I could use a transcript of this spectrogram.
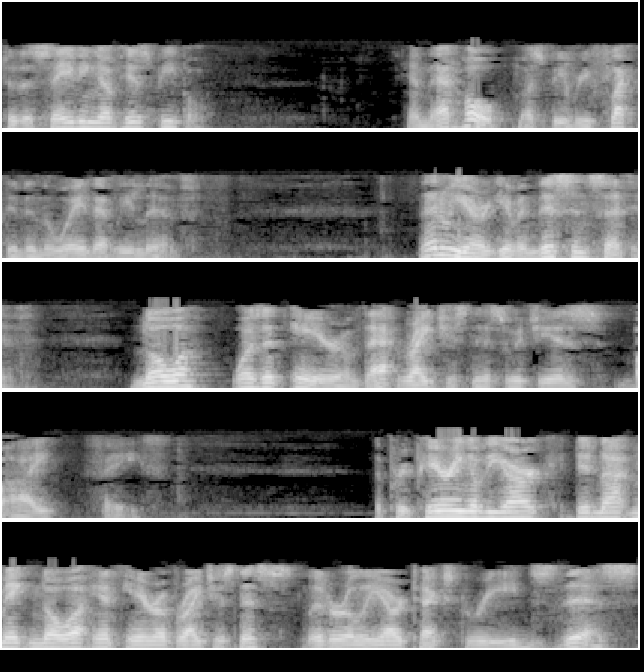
to the saving of his people. And that hope must be reflected in the way that we live. Then we are given this incentive. Noah was an heir of that righteousness which is by faith. The preparing of the ark did not make Noah an heir of righteousness. Literally, our text reads this,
